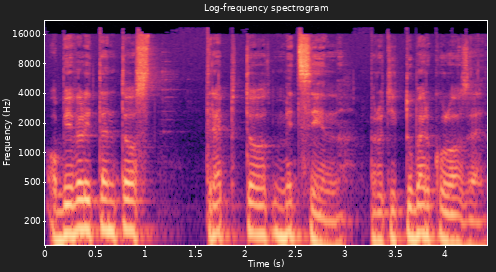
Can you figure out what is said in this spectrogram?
objevili tento streptomycin proti tuberkulóze.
